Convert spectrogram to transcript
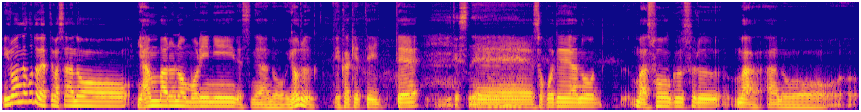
いろんなことをやってます。あのやんばるの森にですねあの夜出かけていっていいですね、えー、そこであのまあ遭遇するまああの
